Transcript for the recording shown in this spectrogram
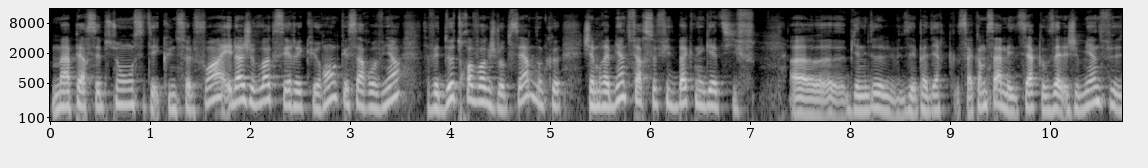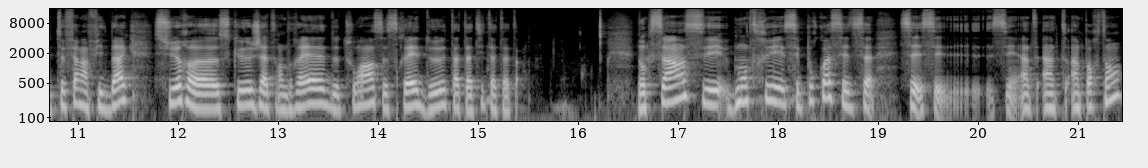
ma perception c'était qu'une seule fois et là je vois que c'est récurrent que ça revient. Ça fait deux trois fois que je l'observe. Donc euh, j'aimerais bien te faire ce feedback négatif. Euh, bien évidemment vous n'allez pas dire ça comme ça mais c'est à dire que j'aime bien te faire un feedback sur ce que j'attendrais de toi ce serait de tatati tatata donc ça, c'est montrer, c'est pourquoi c'est important,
